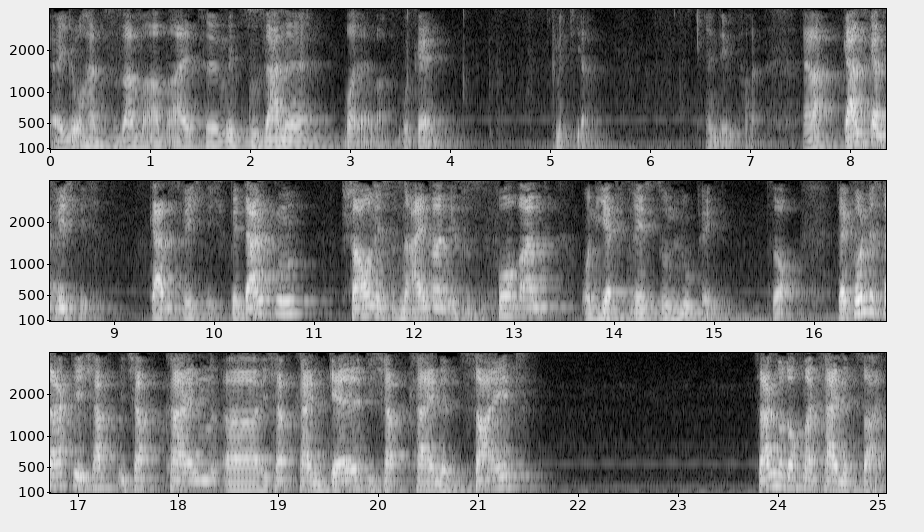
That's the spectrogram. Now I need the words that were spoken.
äh, Johann zusammenarbeite, mit Susanne, whatever, okay? Mit dir. In dem Fall. Ja, ganz, ganz wichtig. Ganz wichtig. Bedanken, schauen, ist es ein Einwand, ist es ein Vorwand und jetzt drehst du ein Looping. So. Der Kunde sagte, ich habe ich hab kein, äh, hab kein Geld, ich habe keine Zeit, Sagen wir doch mal keine Zeit.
